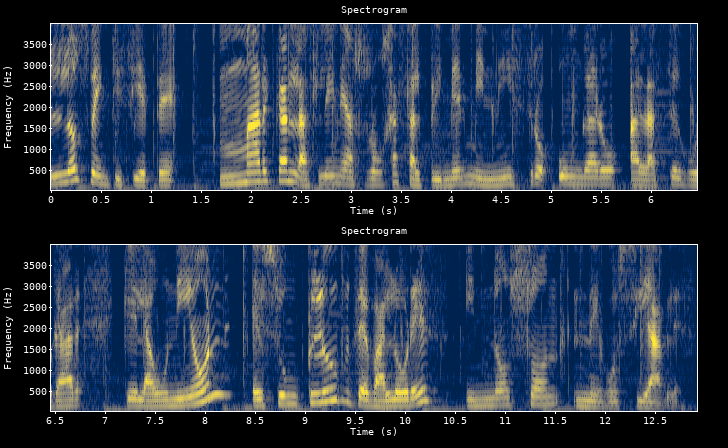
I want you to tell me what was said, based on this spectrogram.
Los 27 marcan las líneas rojas al primer ministro húngaro al asegurar que la Unión es un club de valores y no son negociables.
